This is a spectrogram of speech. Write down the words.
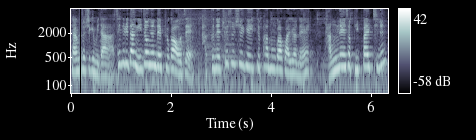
다음 소식입니다. 새누리당 이정현 대표가 어제 박근혜 최순실 게이트 파문과 관련해 당내에서 빗발치는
